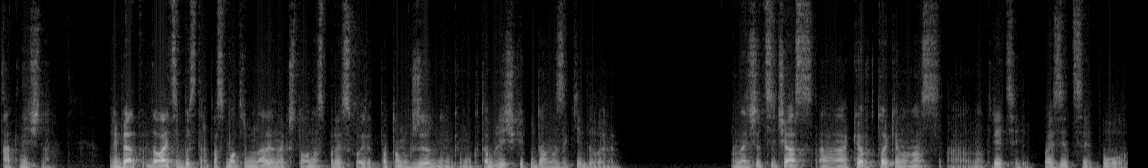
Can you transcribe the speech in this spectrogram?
Отлично. Ребята, давайте быстро посмотрим на рынок, что у нас происходит. Потом к жирненькому, к табличке, куда мы закидывали. Значит, сейчас uh, Curve токен у нас uh, на третьей позиции по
